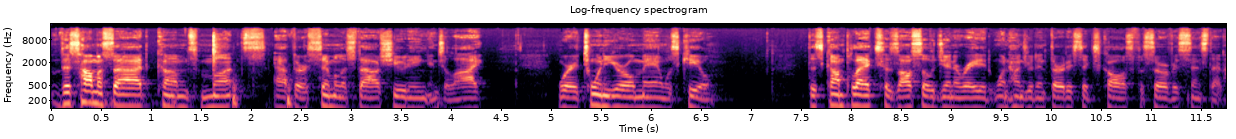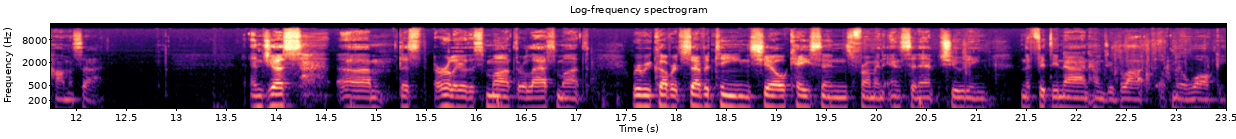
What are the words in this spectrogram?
This homicide comes months after a similar style shooting in July, where a 20 year old man was killed. This complex has also generated 136 calls for service since that homicide. And just um, this earlier this month or last month, we recovered 17 shell casings from an incident shooting in the 5900 block of Milwaukee.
